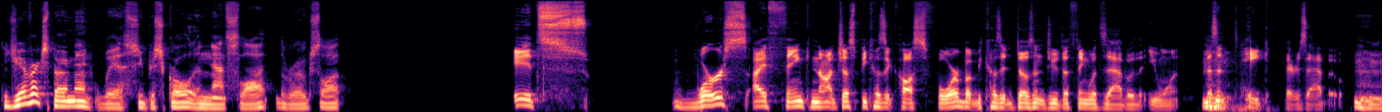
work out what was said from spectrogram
Did you ever experiment with Super Skrull in that slot, the rogue slot? It's worse, I think, not just because it costs four, but because it doesn't do the thing with Zabu that you want. It doesn't take their Zabu. Mm-hmm.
